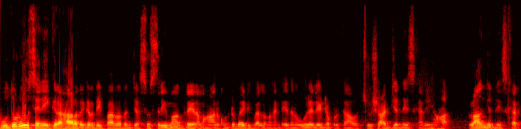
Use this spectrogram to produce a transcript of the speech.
బుధుడు శని గ్రహాల దగ్గర దీపారాధన చేస్తూ శ్రీమాత్రే నమః అనుకుంటూ బయటికి వెళ్ళమనండి. ఏదైనా ఊరు వెళ్ళేటప్పుడు కావచ్చు షార్ట్ జర్నీస్ కానీ లాంగ్ జర్నీస్ కానీ.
